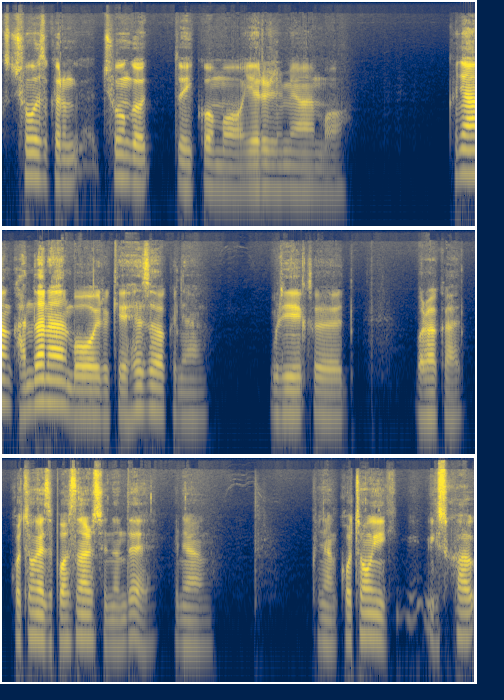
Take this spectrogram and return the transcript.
추워서 그런 추운 것도 있고 뭐 예를 들면 뭐 그냥 간단한 뭐 이렇게 해서 그냥 우리 그 뭐랄까 고통에서 벗어날 수 있는데 그냥 그냥 고통이 익숙하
